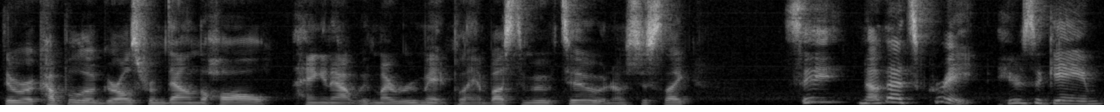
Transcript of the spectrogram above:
there were a couple of girls from down the hall hanging out with my roommate playing Bust a Move 2. And I was just like, see, now that's great. Here's a game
